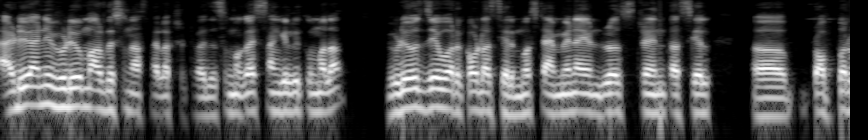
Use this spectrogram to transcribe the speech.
ऑडिओ आणि व्हिडिओ मार्गदर्शन असणार लक्षात ठेवायचं. जसं मग सांगितलं तुम्हाला व्हिडिओ जे वर्कआउट असेल मग स्टॅमिना एन्ड्रोल स्ट्रेंथ असेल proper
